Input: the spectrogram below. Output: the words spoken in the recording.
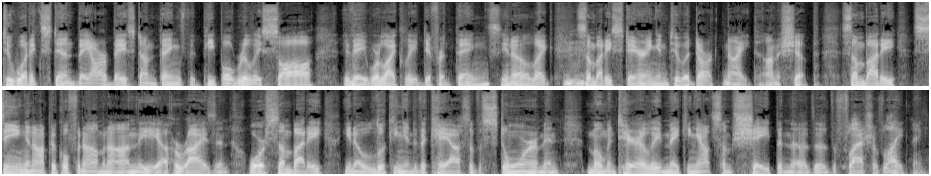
To what extent they are based on things that people really saw, mm-hmm. they were likely different things. You know, like mm-hmm. somebody staring into a dark night on a ship, somebody seeing an optical phenomena on the uh, horizon, or somebody you know looking into the chaos of a storm and momentarily making out some shape in the, the, the flash of lightning.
